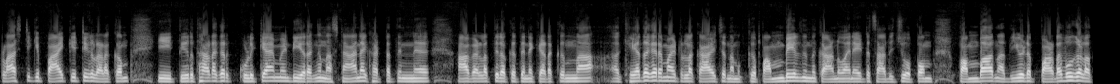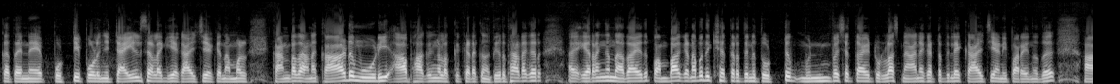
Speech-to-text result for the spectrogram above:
പ്ലാസ്റ്റിക് പാക്കറ്റുകളടക്കം ഈ തീർത്ഥാടകർ കുളിക്കാൻ വേണ്ടി ഇറങ്ങുന്ന സ്നാനഘട്ടത്തിന് ആ വെള്ളത്തിലൊക്കെ തന്നെ കിടക്കുന്ന ഖേദകരമായിട്ടുള്ള കാഴ്ച നമുക്ക് പമ്പയിൽ നിന്ന് കാണുവാനായിട്ട് സാധിച്ചു. ഒപ്പം പമ്പ നദിയുടെ പടവുകളൊക്കെ തന്നെ പൊട്ടിപ്പൊളിഞ്ഞ് ടൈൽസ് ഇളകിയ കാഴ്ചയൊക്കെ നമ്മൾ കണ്ടതാണ്. കാട് മൂടി ആ ഭാഗങ്ങളൊക്കെ കിടക്കുന്നത് തീർത്ഥാടകർ ഇറങ്ങുന്ന അതായത് പമ്പ ഗണപതി ക്ഷേത്രത്തിന് തൊട്ട് മുൻവശത്തായിട്ടുള്ള സ്നാനഘട്ടത്തിലെ കാഴ്ചയാണ് ഈ പറയുന്നത്. ആ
